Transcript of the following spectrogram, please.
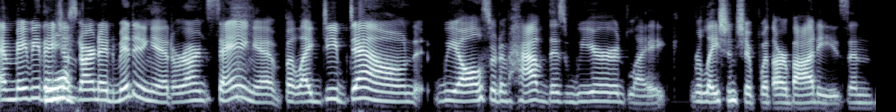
and maybe they Yeah. just aren't admitting it or aren't saying it but like deep down we all sort of have this weird like relationship with our bodies and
